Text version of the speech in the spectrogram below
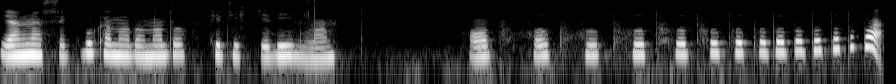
Yenmezsek bu kanalın adı Fetihçi değil lan. Hop hop hop hop hop hop hop hop hop hop hop hop hop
